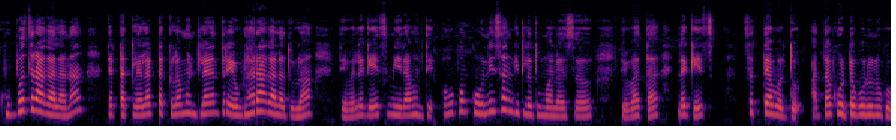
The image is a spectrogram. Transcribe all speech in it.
खूपच राग आला ना? त्या टकल्याला टकलं म्हटल्यानंतर एवढा राग आला तुला? तेव्हा लगेच मीरा म्हणते अहो पण कोणी सांगितलं तुम्हाला असं? तेव्हा आता लगेच सत्या बोलतो. आता खोटं बोलू नको.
